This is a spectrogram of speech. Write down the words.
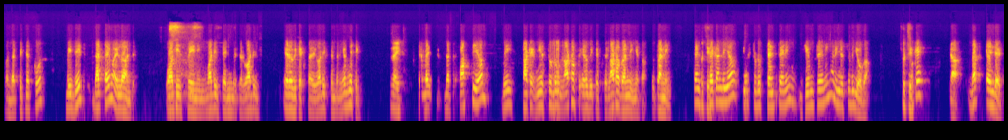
for that fitness course. We did. That time I learned what is training, what is training method, what is aerobic exercise, what is strengthening, everything. Right. Then by that first year, we started, we used to do a lot of aerobic exercise, lot of running, running. Then Okay. second year, we used to do strength training, gym training, and we used to do yoga. Okay. Okay. Yeah, that ended.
